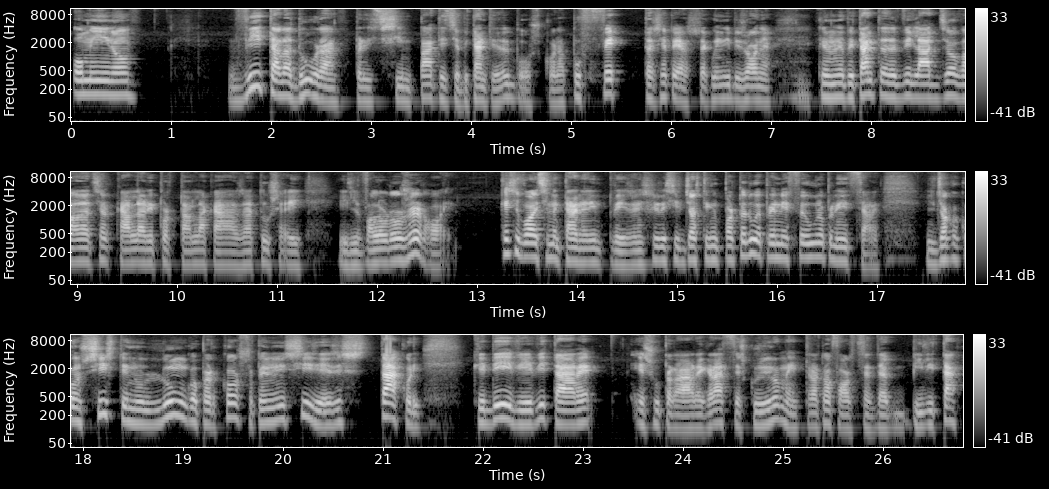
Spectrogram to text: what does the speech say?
o meno. Vita la dura per i simpatici abitanti del bosco, la puffetta si è persa, quindi bisogna che un abitante del villaggio vada a cercarla e riportarla a casa. Tu sei il valoroso eroe che si vuole cimentare nell'impresa. Inserisci il joystick in porta 2 e premi F1 per iniziare. Il gioco consiste in un lungo percorso pieno di insidie e ostacoli che devi evitare e superare grazie esclusivamente alla tua forza ed abilità.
